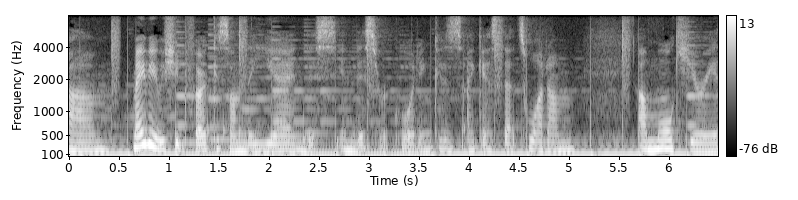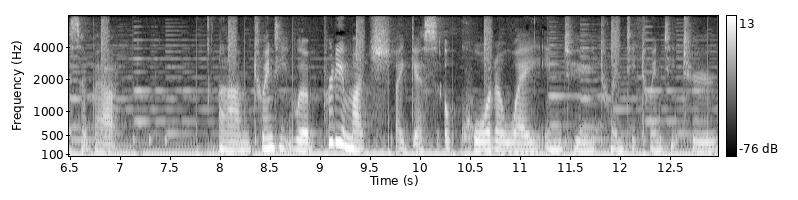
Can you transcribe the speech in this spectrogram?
Um, maybe we should focus on the year in this in this recording because I guess that's what I'm I'm more curious about. Um, 20 we're pretty much I guess a quarter way into 2022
